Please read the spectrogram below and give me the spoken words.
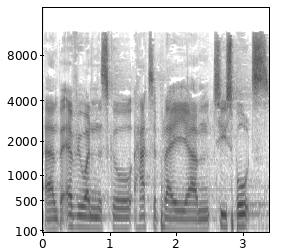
Um, but everyone in the school had to play um, two sports.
